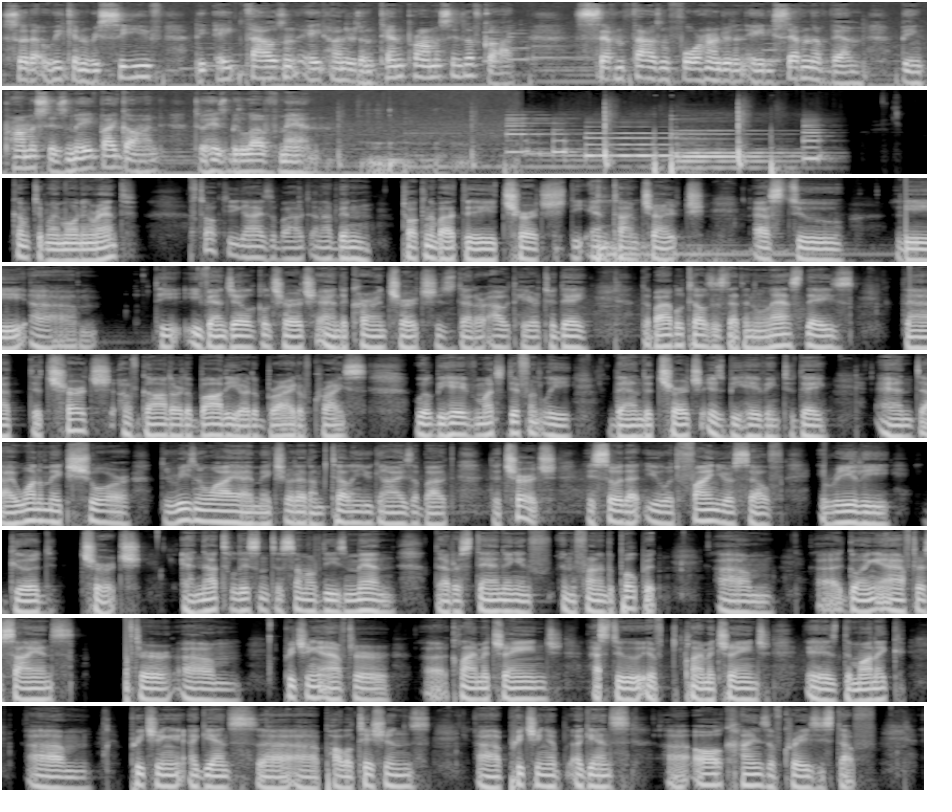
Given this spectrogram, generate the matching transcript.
so that we can receive the 8,810 promises of God, 7,487 of them being promises made by God to his beloved man. Come to my morning rant. I've talked to you guys about, and I've been talking about the church, the end time church, as to the um, the evangelical church and the current churches that are out here today. The Bible tells us that in the last days that the church of God or the body or the bride of Christ will behave much differently than the church is behaving today. And I want to make sure the reason why I make sure that I'm telling you guys about the church is so that you would find yourself a really good church and not to listen to some of these men that are standing in in front of the pulpit, um, uh, going after science, after um, preaching after uh, climate change, as to if climate change is demonic, um, preaching against uh, uh politicians, uh, preaching against uh, all kinds of crazy stuff.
